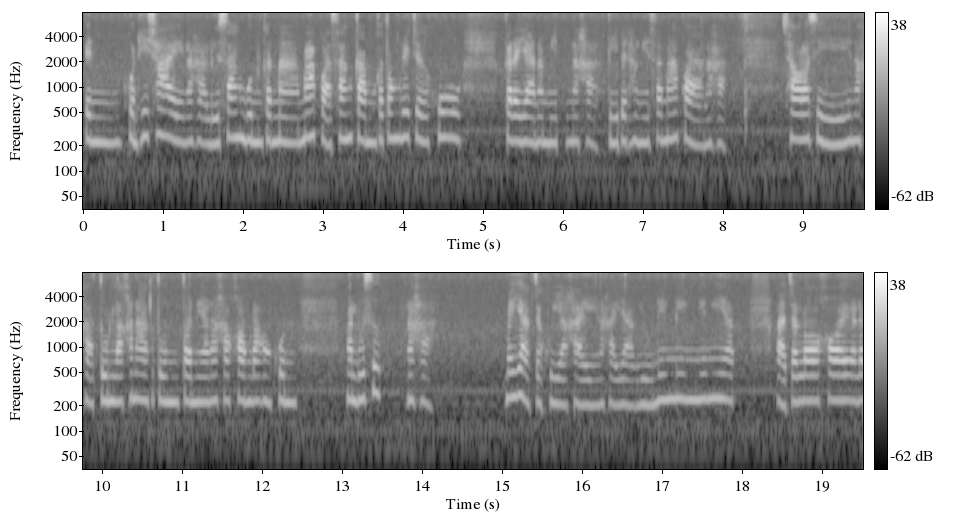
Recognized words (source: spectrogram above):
เป็นคนที่ใช่นะคะ หรือสร้างบุญกันมามากกว่าสร้างกรรม ก็ต้องได้เจอคู่กัลยาณมิตรนะคะ ตีไปทางนี้ซะมากกว่านะคะ ชาวราศีนะคะ ตุลลัคนาตุลตอนนี้นะคะ ความรักของคุณมันรู้สึกนะคะ ไม่อยากจะคุยกับใครนะคะ อยากอยู่นิ่งๆเงียบๆอาจจะรอคอยอะไร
